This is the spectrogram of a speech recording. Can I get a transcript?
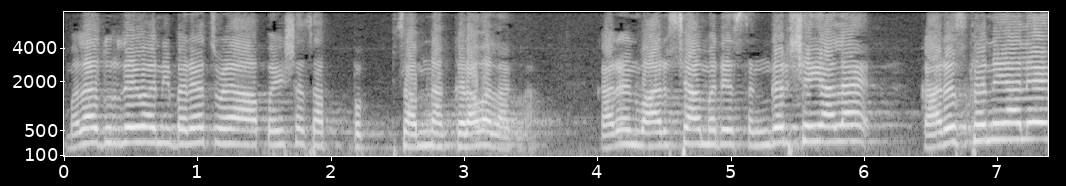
मला दुर्दैवाने बऱ्याच वेळा अपयशाचा प- सामना करावा लागला. कारण वारशामध्ये संघर्षही आलाय कारस्थाने आले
